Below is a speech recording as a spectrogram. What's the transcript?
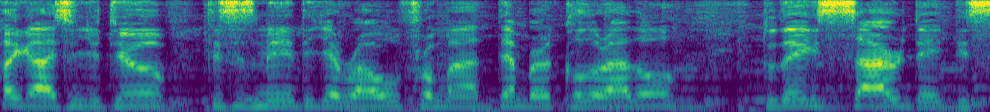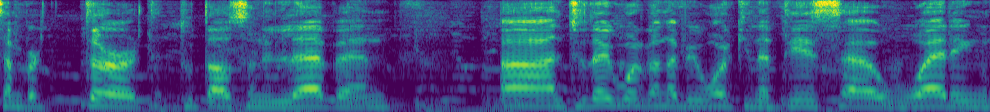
Hi guys on YouTube, this is me DJ Raul from uh, Denver, Colorado. Today is Saturday, December 3rd, 2011 and today we're gonna be working at this uh, wedding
